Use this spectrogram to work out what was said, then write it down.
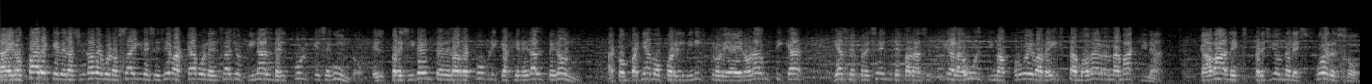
el aeroparque de la ciudad de Buenos Aires se lleva a cabo el ensayo final del Pulque II. El presidente de la República, General Perón, acompañado por el ministro de Aeronáutica, se presente para asistir a la última prueba de esta moderna máquina, cabal expresión del esfuerzo,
